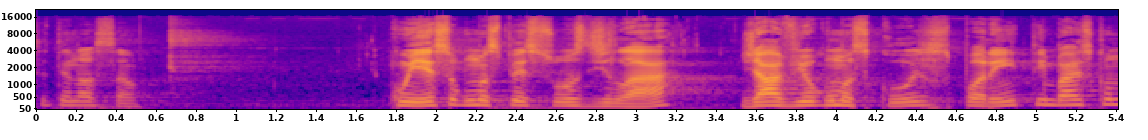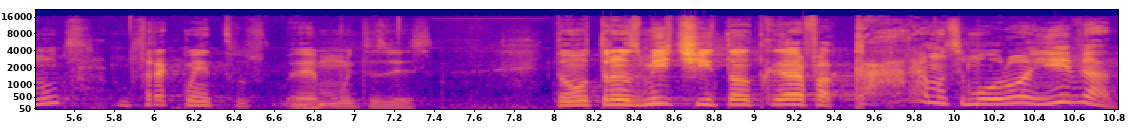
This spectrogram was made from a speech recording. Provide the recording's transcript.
você ter noção. Conheço algumas pessoas de lá, já vi algumas coisas, porém tem bairros que eu não frequento é, muitas vezes. Então eu transmiti, tanto que a galera fala, caramba, você morou aí, viado?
